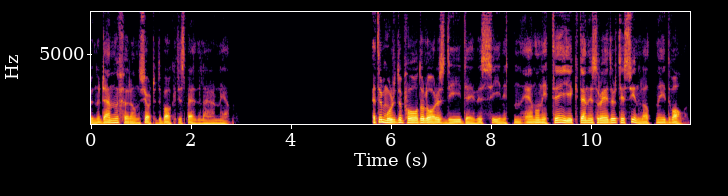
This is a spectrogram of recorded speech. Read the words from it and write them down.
under den før han kjørte tilbake til speiderleiren igjen. Etter mordet på Dolores D. Davis i 1991 gikk Dennis Raider tilsynelatende i dvale.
